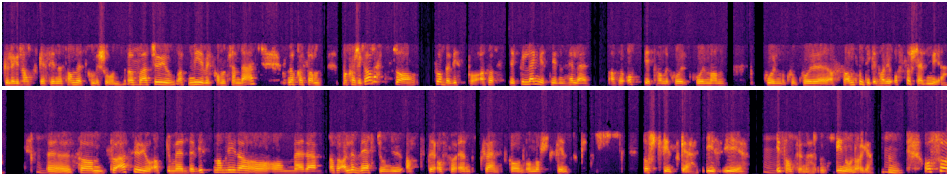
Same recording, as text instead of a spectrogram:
skulle granske sine sannhetskommisjon. Altså, jeg tror jo at mye vil komme frem der. Noe som man kanskje ikke har vært så, så bevisst på. Altså, det er ikke lenge siden heller, altså 80-tallet, hvor, hvor, man hvor, hvor altså, Samfunnspolitikken har jo også skjedd mye. Mm. så, så, jeg tror jo at jo mer bevisst man blir, og, og mer altså Alle vet jo nå at det er også en kvensk og, og norsk-finsk norsk-finske i, i, i, samfunnet i Nord-Norge. Mm. Og så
